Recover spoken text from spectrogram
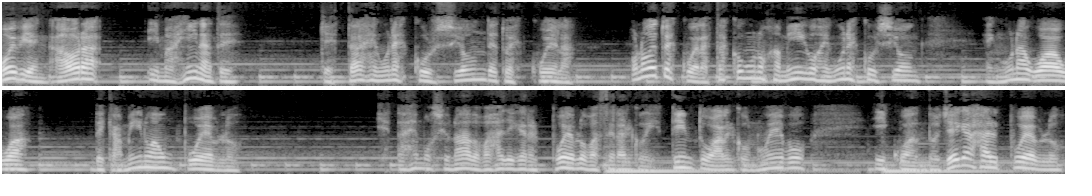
Muy bien, ahora imagínate que estás en una excursión de tu escuela, o no de tu escuela, estás con unos amigos en una excursión, en una guagua, de camino a un pueblo, y estás emocionado, vas a llegar al pueblo, va a ser algo distinto, algo nuevo, y cuando llegas al pueblo,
